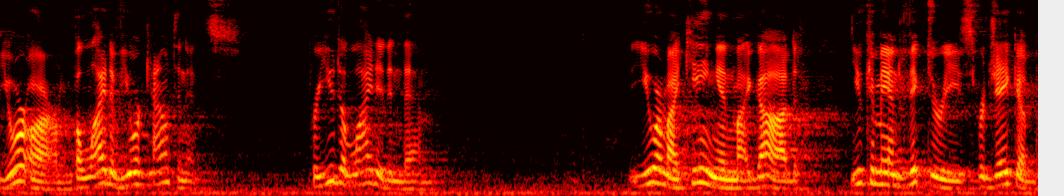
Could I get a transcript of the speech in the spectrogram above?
your arm, the light of your countenance. For you delighted in them. You are my king and my God. You command victories for Jacob.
